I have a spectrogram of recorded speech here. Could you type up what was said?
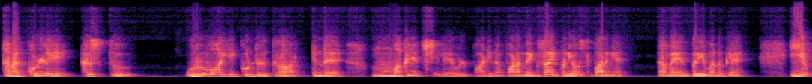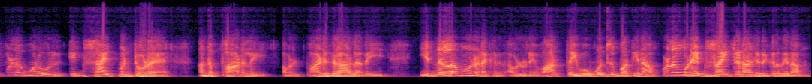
தனக்குள்ளே கிறிஸ்து உருவாகி கொண்டிருக்கிறார் இந்த மகிழ்ச்சியிலே அவள் பாடின பாடம் அந்த எக்ஸைட்மெண்ட் யோசித்து பாருங்க. பிரியமான பிரியமானவர்களே எவ்வளவு ஒரு ஒரு எக்ஸைட்மெண்டோட அந்த பாடலை அவள் பாடுகிறாள் அதை என்னெல்லாமோ நடக்கிறது. அவளுடைய வார்த்தை ஒவ்வொன்றும் பார்த்தீங்கன்னா அவ்வளவு ஒரு எக்ஸைட்டடாக இருக்கிறதை நாம்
